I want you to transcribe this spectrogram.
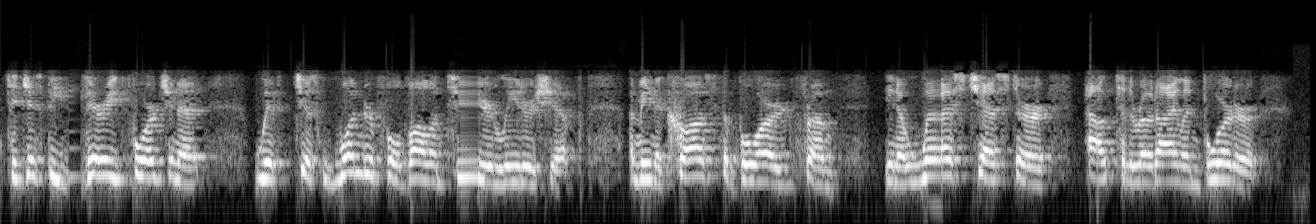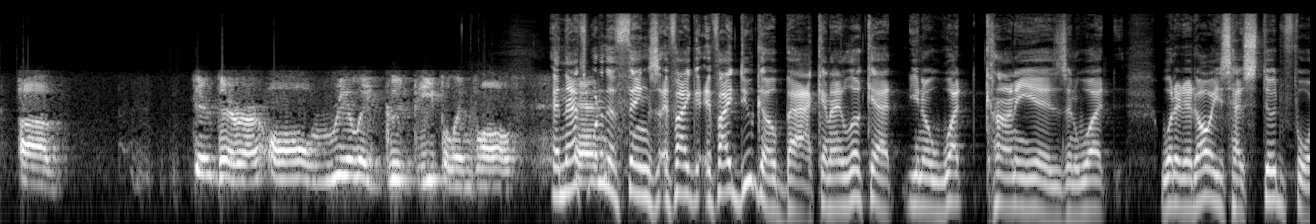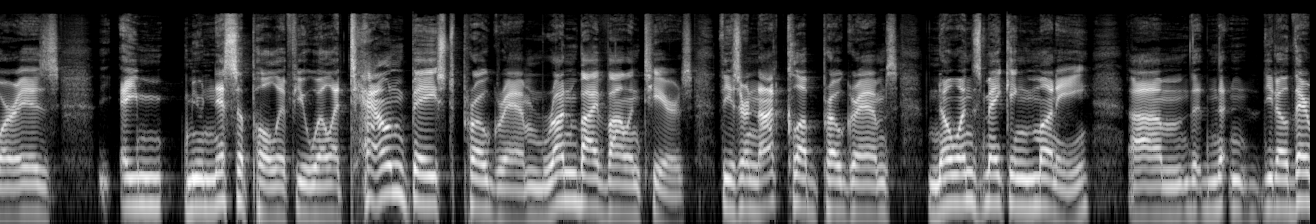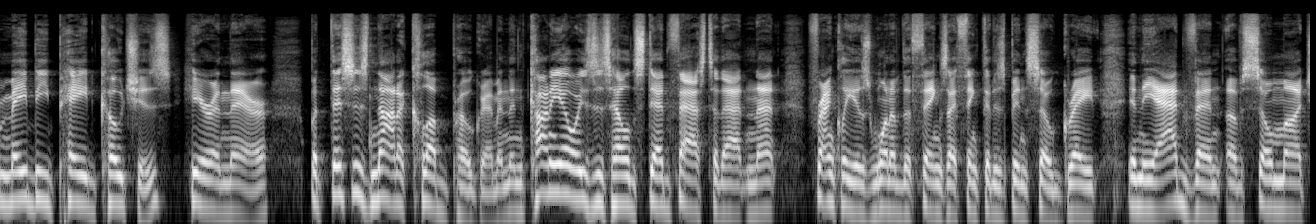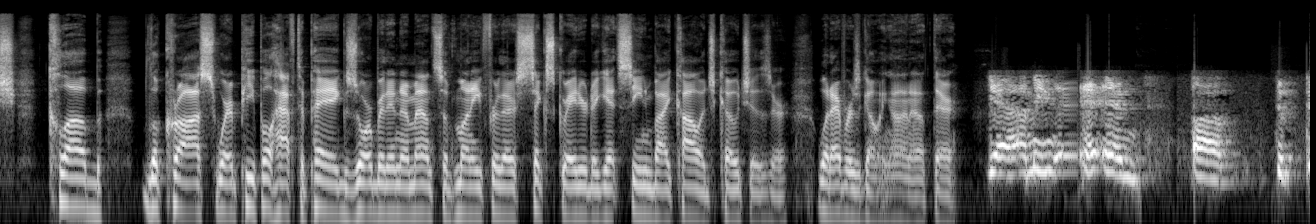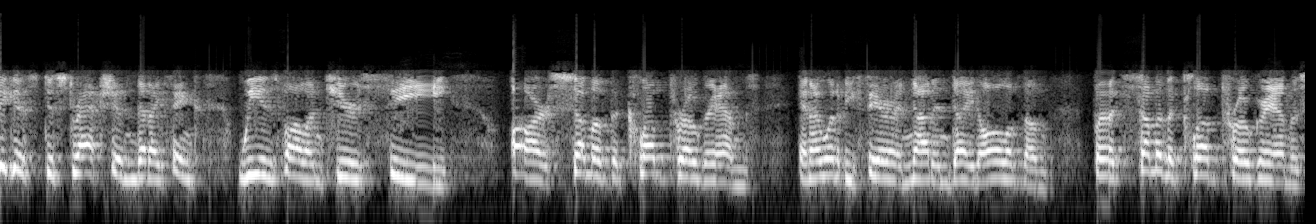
to just be very fortunate with just wonderful volunteer leadership. I mean, across the board from, you know, Westchester out to the Rhode Island border, uh, there, there are all really good people involved. And that's and, one of the things. If I if I do go back and I look at you know what Connie is and what what it always has stood for is a municipal, if you will, a town based program run by volunteers. These are not club programs. No one's making money. Um, you know, there may be paid coaches here and there, but this is not a club program. And then Connie always has held steadfast to that. And that, frankly, is one of the things I think that has been so great in the advent of so much club lacrosse where people have to pay exorbitant amounts of money for their sixth grader to get seen by college coaches or whatever's going on out there. Yeah, I mean, and uh, the biggest distraction that I think we as volunteers see are some of the club programs, and I want to be fair and not indict all of them, but some of the club programs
